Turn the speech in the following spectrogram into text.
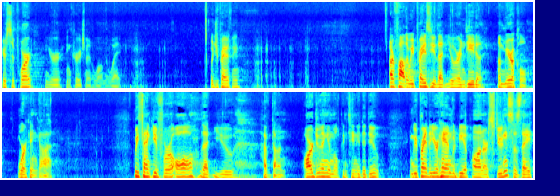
your support, your encouragement along the way. Would you pray with me? Our Father, we praise you that you are indeed a, a miracle working God. We thank you for all that you have done, are doing, and will continue to do. And we pray that your hand would be upon our students as they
